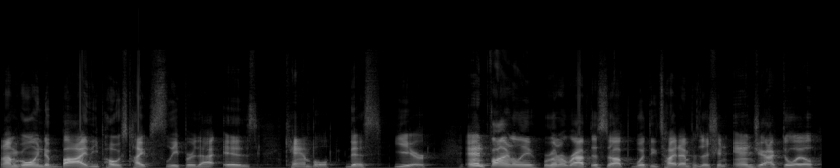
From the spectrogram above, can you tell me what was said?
and I'm going to buy the post hype sleeper that is Campbell this year. And finally, we're going to wrap this up with the tight end position and Jack Doyle.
